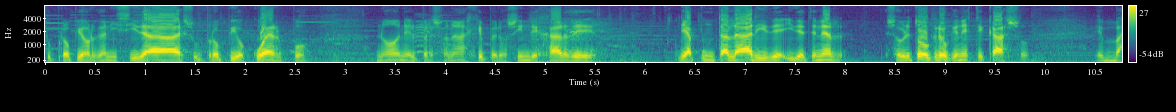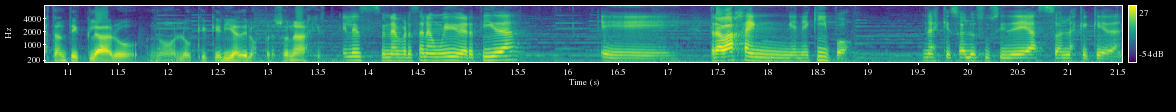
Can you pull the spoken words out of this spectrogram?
su propia organicidad, su propio cuerpo ¿no? en el personaje, pero sin dejar de, de apuntalar y de, y de, tener, sobre todo creo que en este caso, eh, bastante claro ¿no? lo que quería de los personajes. Él es una persona muy divertida. Eh trabaja en, equipo. No es que solo sus ideas son las que quedan.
